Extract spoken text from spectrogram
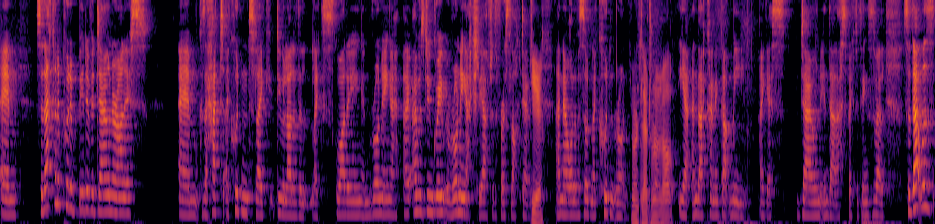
Yeah. Um. So that kind of put a bit of a downer on it. Um, because I had to, I couldn't like do a lot of the like squatting and running. I, I, I was doing great with running actually after the first lockdown, Yeah. and now all of a sudden I couldn't run. You weren't allowed to run at all. Yeah, and that kind of got me, I guess, down in that aspect of things as well. So that was,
